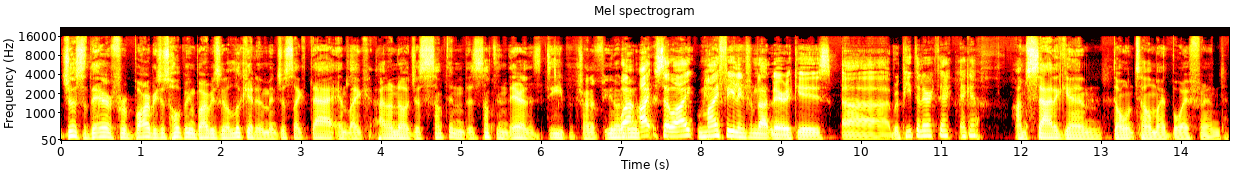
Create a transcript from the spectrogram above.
Just there for Barbie, just hoping Barbie's gonna look at him and just like that, and like I don't know, just something. There's something there that's deep. I'm trying to, you know. What I mean? I so I my feeling from that lyric is uh repeat the lyric there again. I'm sad again. Don't tell my boyfriend.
